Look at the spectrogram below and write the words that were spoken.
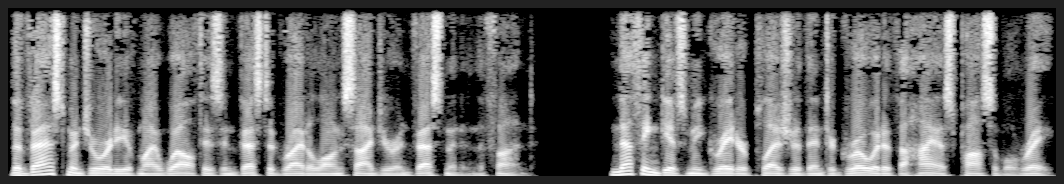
The vast majority of my wealth is invested right alongside your investment in the fund. Nothing gives me greater pleasure than to grow it at the highest possible rate.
